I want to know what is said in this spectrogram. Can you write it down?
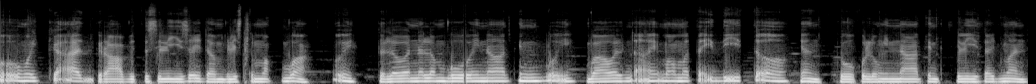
Oh my God. Grabe to si Lizard. Ang bilis tumakbo ah. Uy, dalawa na lang buhay natin, boy. Bawal na tayo mamatay dito. Yan, kukulungin natin si Lizard man.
